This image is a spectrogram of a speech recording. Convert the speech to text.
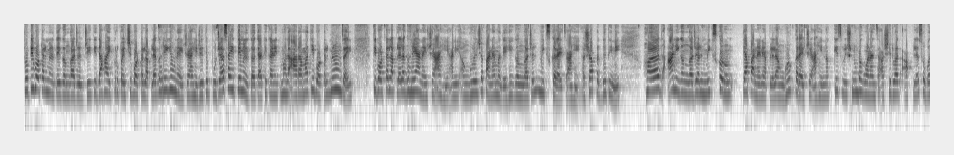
छोटी बॉटल मिळते गंगाजलची. ती दहा एक रुपये रुपयाची बॉटल आपल्या घरी घेऊन यायची आहे. जिथे पूजा साहित्य मिळतं त्या ठिकाणी तुम्हाला आरामात ती बॉटल मिळून जाईल. ती बॉटल आपल्याला घरी आणायची आहे आणि अंघोळीच्या पाण्यामध्ये हे गंगाजल मिक्स करायचं आहे. अशा पद्धतीने हळद आणि गंगाजल मिक्स करून त्या पाण्याने आपल्याला अंघोळ करायची आहे. नक्कीच विष्णू भगवानांचा आशीर्वाद आपल्यासोबत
